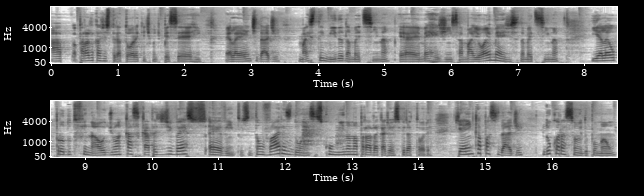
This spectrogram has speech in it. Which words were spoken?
A, parada cardiorrespiratória, que a gente chama de PCR, ela é a entidade mais temida da medicina, é a emergência, a maior emergência da medicina, e ela é o produto final de uma cascata de diversos é, eventos. Então, várias doenças culminam na parada cardiorrespiratória, que é a incapacidade do coração e do pulmão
